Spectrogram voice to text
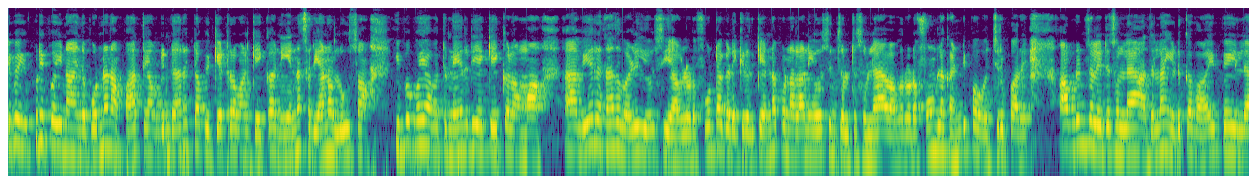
இப்போ எப்படி போய் நான் இந்த பொண்ணை நான் பார்த்தேன் அப்படின்னு டேரெக்டாக போய் கேட்டுறவான்னு கேட்க நீ என்ன சரியான லூஸாக இப்போ போய் அவர்கிட்ட நேரடியாக கேட்கலாமா? வேறு ஏதாவது வழி யோசி. அவளோட ஃபோட்டோ கிடைக்கிறதுக்கு என்ன பண்ணலாம்னு யோசின்னு சொல்லிட்டு சொல்ல அவரோட ஃபோனில் கண்டிப்பாக வச்சுருப்பாரு அப்படின்னு சொல்லிட்டு சொல்ல அதெல்லாம் எடுக்க வாய்ப்பே இல்லை.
